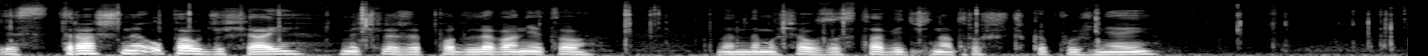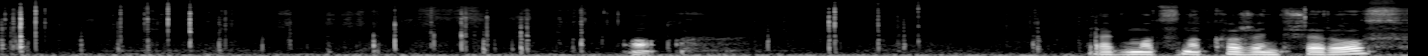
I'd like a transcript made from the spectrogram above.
Jest straszny upał dzisiaj. Myślę, że podlewanie to będę musiał zostawić na troszeczkę później. Jak mocno korzeń przerósł.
